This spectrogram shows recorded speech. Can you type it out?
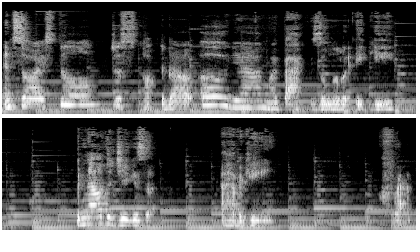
And so I still just talked about, oh yeah, my back is a little achy. But now the jig is up. I have a cane. Crap.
